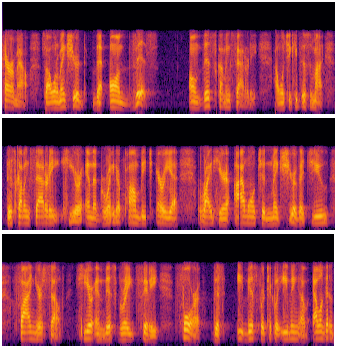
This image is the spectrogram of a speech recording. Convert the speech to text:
paramount. So I want to make sure that on this on this coming Saturday. I want you to keep this in mind. This coming Saturday, here in the greater Palm Beach area, right here, I want to make sure that you find yourself here in this great city for this this particular evening of elegance,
